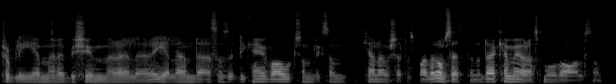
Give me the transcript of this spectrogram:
problem eller bekymmer eller elände. Alltså, det kan ju vara ord som liksom kan översättas på alla de sätten och där kan man göra små val. Så.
